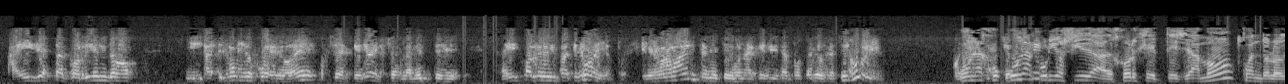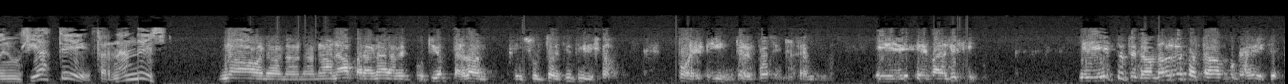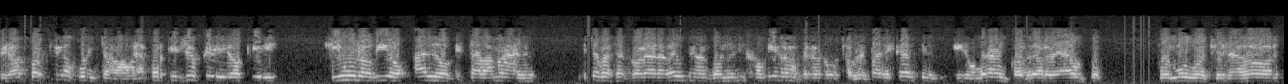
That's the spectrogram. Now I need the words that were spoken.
ahí ya está corriendo mi patrimonio en juego, ¿eh? o sea que no es solamente ahí corre mi patrimonio, pues si me va tengo una querida porque lo que Julio. Una, una curiosidad, Jorge, ¿te llamó cuando lo denunciaste, Fernández? No, no, no, no, no, no, para nada me putió, perdón, me insultó el yo, por el interpósito eh, el Valdés eh, esto te lo, lo he contado pocas veces, pero ¿por qué lo cuento ahora? Porque yo creo que si uno vio algo que estaba mal, esto me hace acordar a Reutemann cuando dijo, bien, pero sobre padre cáncer, era un gran corredor de autos, fue muy buen entrenador,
